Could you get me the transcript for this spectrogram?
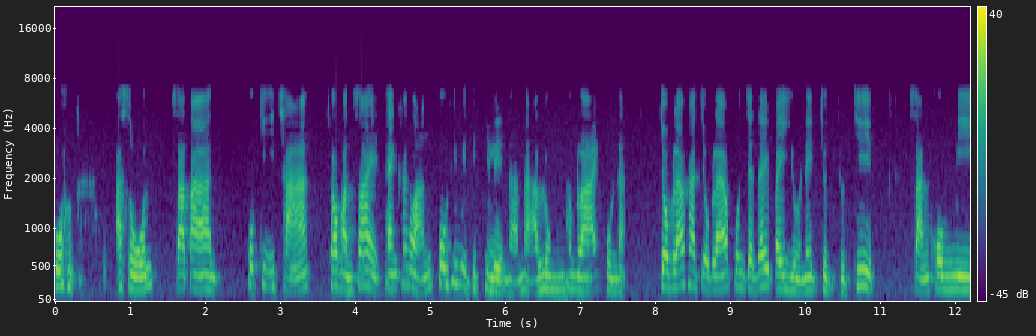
พวกอสูรซาตาน พวกขี้อิจฉาชอบมันไส้แทงข้างหลัง พวกที่มีติดกิเลสหนาๆลุมทำร้ายคุณน่ะ จบแล้วค่ะจบแล้วคุณจะได้ไปอยู่ในจุดจุดที่สังคมมี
